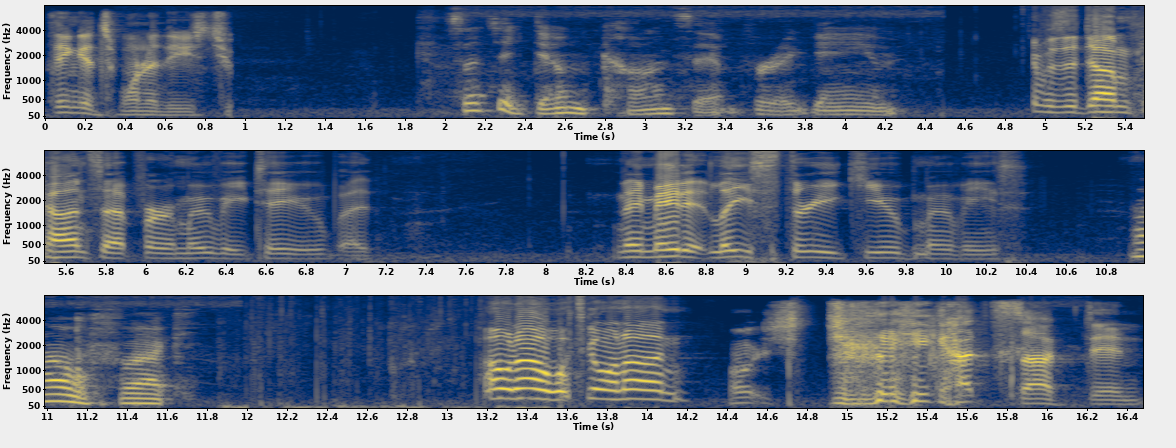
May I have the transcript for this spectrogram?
think it's one of these two. Such a dumb concept for a game. It was a dumb concept for a movie, too, but... They made at least three Cube movies. Oh, fuck. Oh no, what's going on? Oh, he got sucked in.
